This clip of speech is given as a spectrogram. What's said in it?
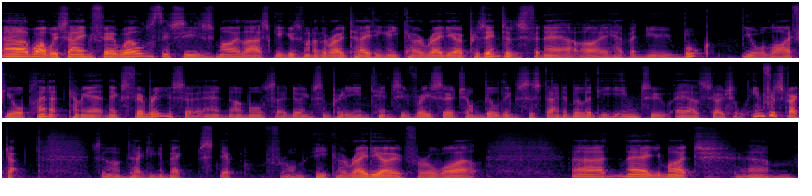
Uh, while we're saying farewells, this is my last gig as one of the rotating eco radio presenters for now. I have a new book, Your Life, Your Planet, coming out next February, so, and I'm also doing some pretty intensive research on building sustainability into our social infrastructure. So I'm taking a back step from eco radio for a while. Uh, now, you might. Um,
